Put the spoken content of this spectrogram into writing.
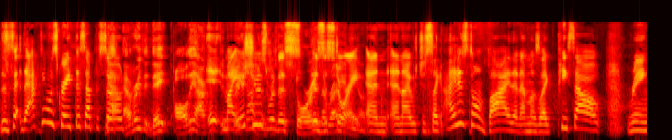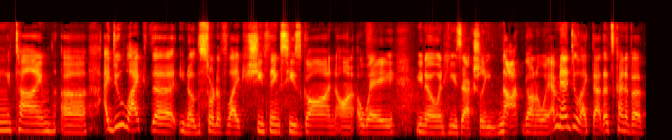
The, the acting was great this episode. Yeah, everything. They all the actors. it, my great issues were the the story is and the the story, of it. and and I was just like, I just don't buy that Emma's like, peace out, ring time. Uh, I do like the you know the sort of like she thinks he's gone on away, you know, and he's actually not gone away. I mean, I do like that. That's kind of a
